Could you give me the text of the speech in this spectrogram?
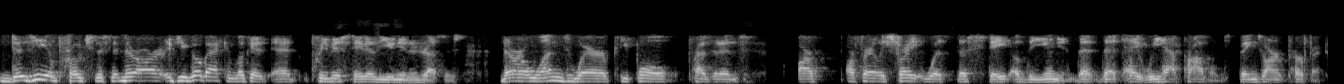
does he approach this? There are, if you go back and look at, at previous State of the Union addresses, there are ones where people, presidents, are are fairly straight with the state of the union that that hey, we have problems, things aren't perfect.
